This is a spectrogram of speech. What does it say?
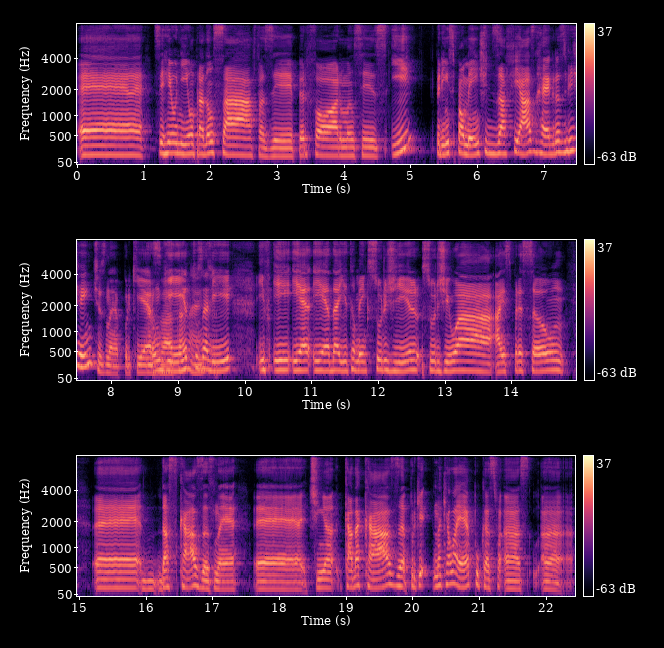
é, se reuniam para dançar, fazer performances e principalmente desafiar as regras vigentes, né? Porque eram Exatamente. guetos ali e, e, e, é, e, é, daí também que surgir, surgiu a, a expressão é, das casas, né? É, tinha cada casa, porque naquela época as, as, a,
